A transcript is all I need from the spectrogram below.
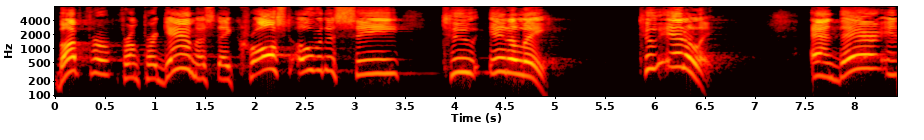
But for, from Pergamus, they crossed over the sea to Italy. To Italy. And there in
